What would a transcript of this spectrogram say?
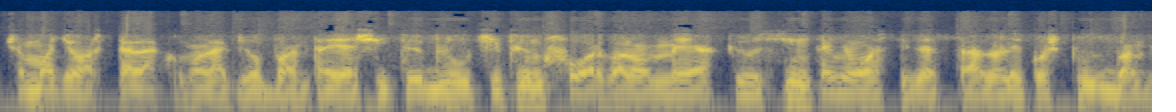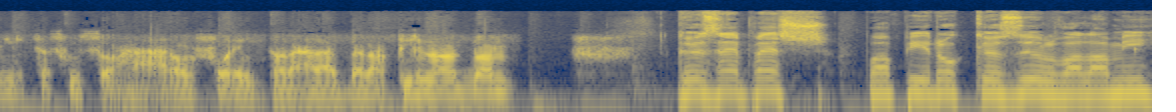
és a Magyar Telekom a legjobban teljesítő blue chipünk forgalom nélkül szinte 8,1%-os pluszban 423 forinton áll ebben a pillanatban. Közepes papírok közül valami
